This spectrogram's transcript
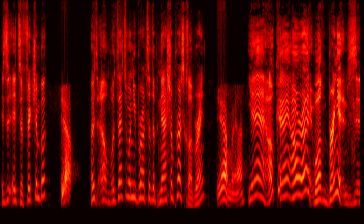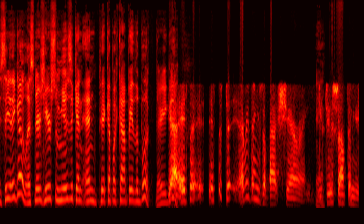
Is it, it's a fiction book? Yeah. It's, oh, that's the one you brought to the National Press Club, right? Yeah, man. Yeah. Okay. All right. Well, bring it. So there you go, listeners. Here's some music and, and pick up a copy of the book. There you go. Yeah. It's a, it's just, everything's about sharing. Yeah. You do something, you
